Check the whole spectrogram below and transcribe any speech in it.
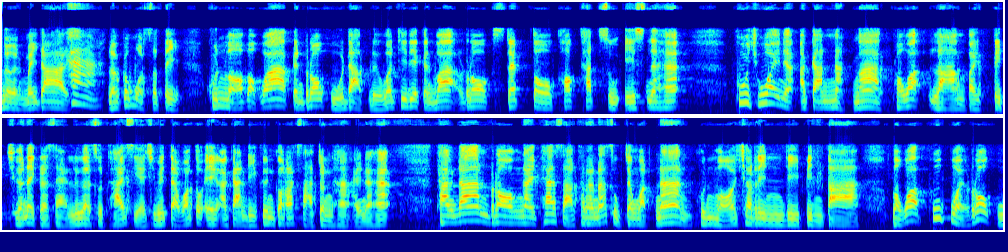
เดินไม่ได้ ค่ะ แล้วก็หมดสติ คุณหมอบอกว่าเป็นโรคหูดับ หรือว่าที่เรียกกันว่าโรค streptococcus suis นะฮะ ผู้ช่วยเนี่ยอาการหนักมาก เพราะว่าลามไปติดเชื้อในกระแสเลือดสุดท้ายเสียชีวิต แต่ว่าตัวเองอาการดีขึ้นก็รักษาจนหายนะฮะทางด้านรองนายแพทย์สาธารณสุขจังหวัดน่าน คุณหมอชรินดีปินตา บอกว่าผู้ป่วยโรคหู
